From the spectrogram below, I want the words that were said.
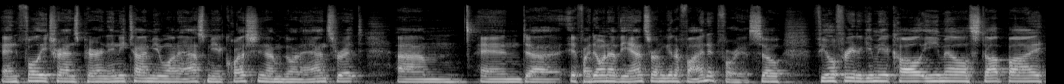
and fully transparent. Anytime you want to ask me a question, I'm going to answer it. Um, and uh, if I don't have the answer, I'm going to find it for you. So feel free to give me a call, email, stop by.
